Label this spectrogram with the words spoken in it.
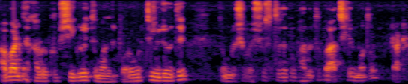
আবার দেখা হবে খুব শীঘ্রই তোমাদের পরবর্তী ভিডিওতে। তোমরা সবাই সুস্থ থেকো ভালো থেকো আজকের মতো টাটা।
